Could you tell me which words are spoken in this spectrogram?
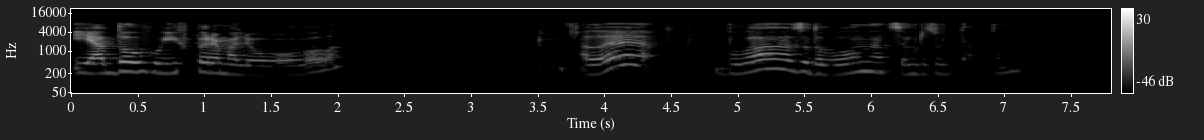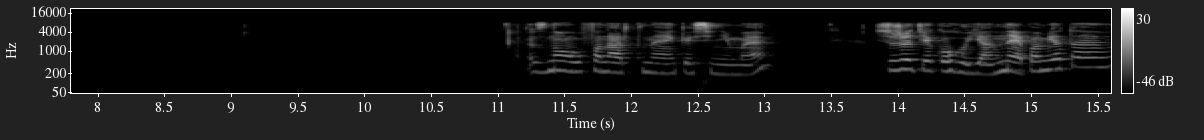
і я довго їх перемальовувала. Але була задоволена цим результатом. Знову фанарт на якесь аніме, сюжет якого я не пам'ятаю.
